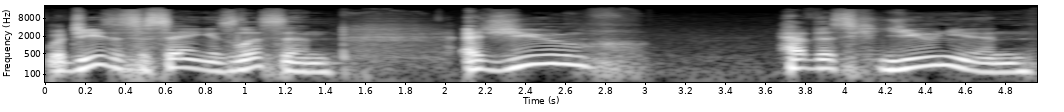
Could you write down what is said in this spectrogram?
What Jesus is saying is listen, as you have this union,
